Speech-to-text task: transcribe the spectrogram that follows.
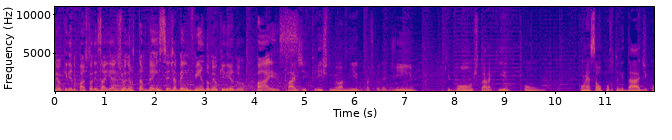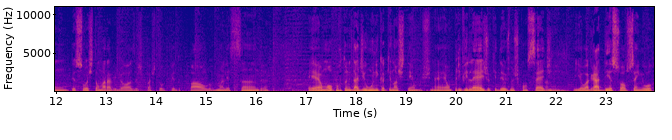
Meu querido pastor Isaías Júnior também, seja bem-vindo, meu querido. Paz. Paz de Cristo, meu amigo, pastor Edinho. Que bom estar aqui com com essa oportunidade, com pessoas tão maravilhosas, pastor Pedro Paulo, irmã Alessandra. É uma oportunidade única que nós temos, né? É um privilégio que Deus nos concede Amém. e eu agradeço ao Senhor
